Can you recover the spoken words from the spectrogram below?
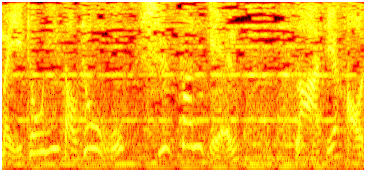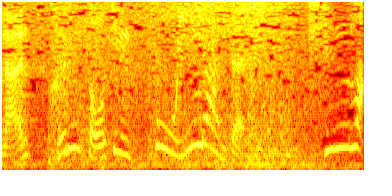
每周一到周五十三点，辣姐好男和你走进不一样的辛辣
